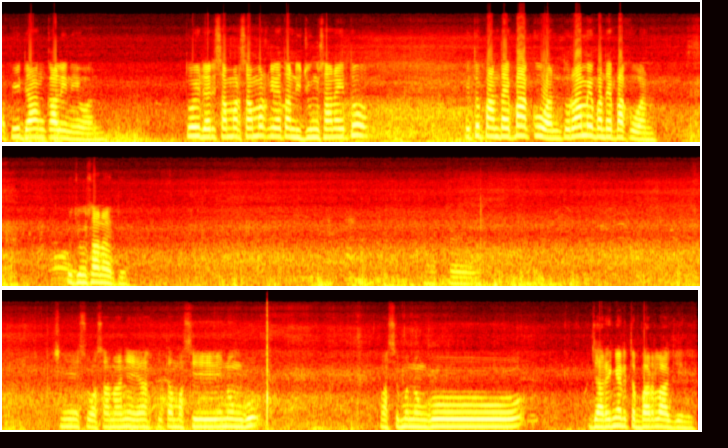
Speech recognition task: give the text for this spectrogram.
Tapi dangkal ini Wan. Tuh dari samar-samar kelihatan di ujung sana itu itu pantai Pakuan, tuh ramai pantai Pakuan. Ujung sana itu. Oke. Ini suasananya ya, kita masih nunggu. Masih menunggu jaringnya ditebar lagi nih.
